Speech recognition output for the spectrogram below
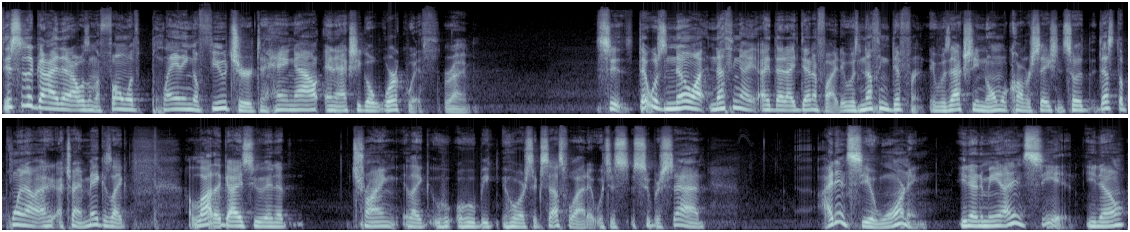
This is a guy that I was on the phone with planning a future to hang out and actually go work with. Right. So there was no nothing I, I, that identified. It was nothing different. It was actually normal conversation. So that's the point I, I try and make is like a lot of guys who end up trying like who who, be, who are successful at it, which is super sad. I didn't see a warning. You know what I mean? I didn't see it. You know,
